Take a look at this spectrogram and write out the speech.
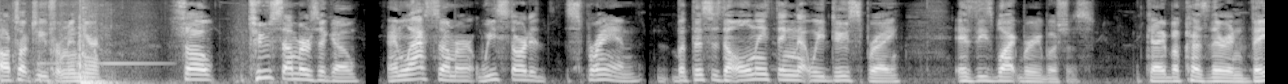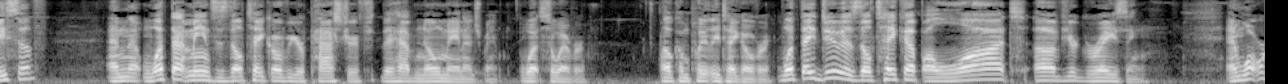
I'll talk to you from in here. So two summers ago, and last summer, we started spraying, but this is the only thing that we do spray is these blackberry bushes. Okay, because they're invasive. And that, what that means is they'll take over your pasture if they have no management whatsoever. They'll completely take over. What they do is they'll take up a lot of your grazing. And what we're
